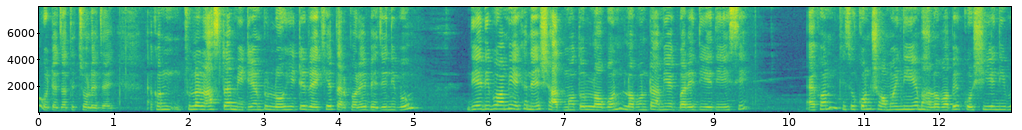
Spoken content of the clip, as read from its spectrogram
ওইটা যাতে চলে যায়। এখন চুলার আঁচটা মিডিয়াম টু লো হিটে রেখে তারপরে ভেজে নিব। দিয়ে দিব আমি এখানে স্বাদ মতো লবণ। লবণটা আমি একবারে দিয়ে দিয়েছি। এখন কিছুক্ষণ সময় নিয়ে ভালোভাবে কষিয়ে নিব।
